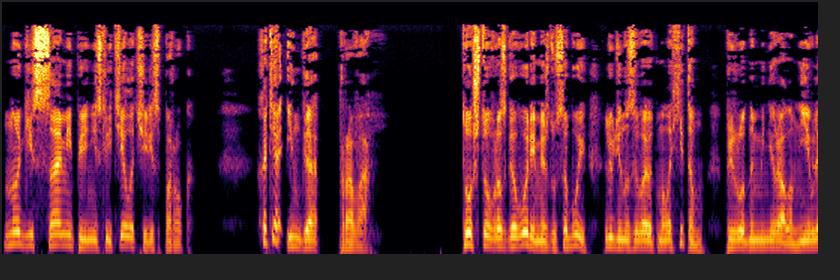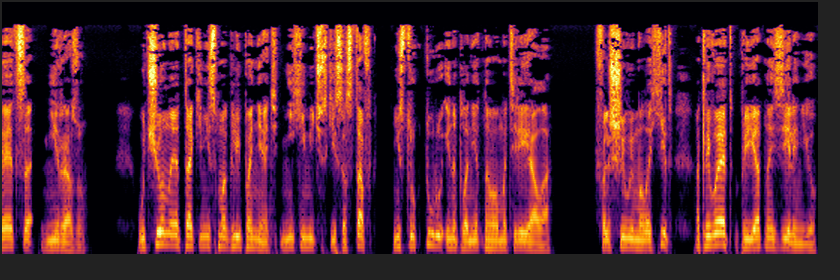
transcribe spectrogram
Ноги сами перенесли тело через порог. Хотя Инга права. То, что в разговоре между собой люди называют малахитом, природным минералом, не является ни разу. Ученые так и не смогли понять ни химический состав, ни структуру инопланетного материала, Фальшивый малахит отливает приятной зеленью,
